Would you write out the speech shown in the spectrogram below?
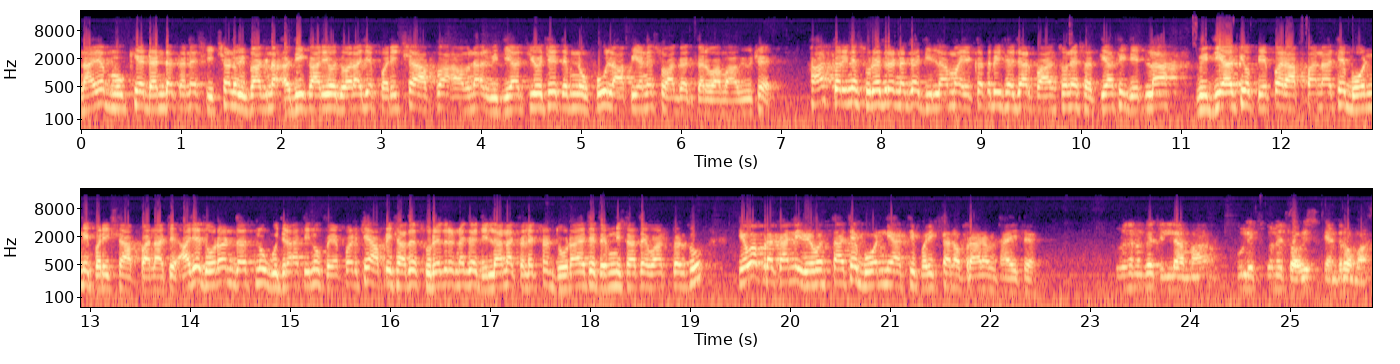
નાયબ મુખ્ય દંડક અને શિક્ષણ વિભાગના અધિકારીઓ દ્વારા જે પરીક્ષા આપવા આવનાર વિદ્યાર્થીઓ છે, તેમનું ફૂલ આપી અને સ્વાગત કરવામાં આવ્યું છે. ખાસ કરીને સુરેન્દ્રનગર જિલ્લામાં એકત્રીસ હજાર પાંચસો ને સત્યાસી જેટલા વિદ્યાર્થીઓ પેપર આપવાના છે, બોર્ડની પરીક્ષા આપવાના છે. આજે ધોરણ દસનું ગુજરાતીનું પેપર છે. આપણી સાથે સુરેન્દ્રનગર જિલ્લાના કલેક્ટર જોડાયા છે. તેમની સાથે વાત કરશું કેવા પ્રકારની વ્યવસ્થા છે બોર્ડની આજથી પરીક્ષાનો પ્રારંભ થાય છે? સુરેન્દ્રનગર જિલ્લામાં કુલ એકસો ને ચોવીસ કેન્દ્રોમાં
